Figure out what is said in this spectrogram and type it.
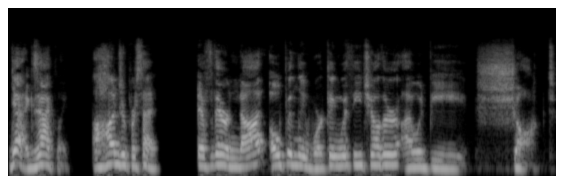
Yeah, exactly. A hundred percent. If they're not openly working with each other, I would be shocked.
